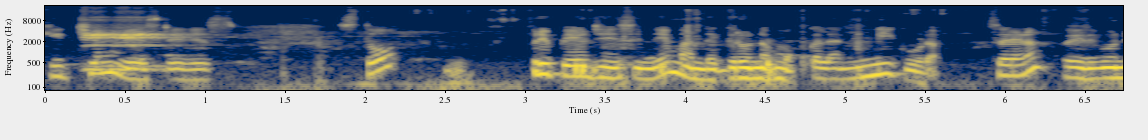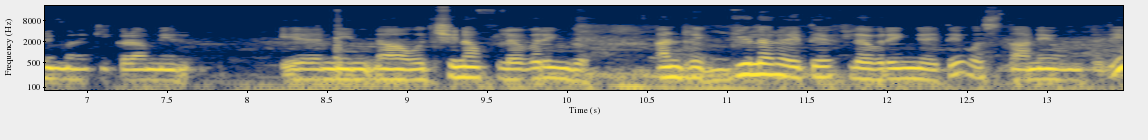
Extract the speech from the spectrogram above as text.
కిచెన్ వేస్టేజెస్తో ప్రిపేర్ చేసింది మన దగ్గర ఉన్న మొక్కలన్నీ కూడా. సరేనా? ఇదిగోండి మనకి ఇక్కడ మీరు నిన్న వచ్చిన ఫ్లవరింగ్ అండ్ రెగ్యులర్ అయితే ఫ్లవరింగ్ అయితే వస్తూనే ఉంటుంది.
